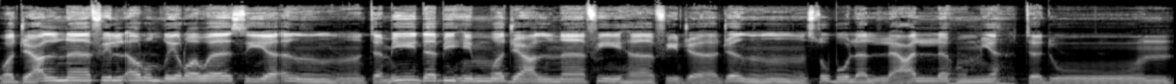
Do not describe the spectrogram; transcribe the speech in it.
وجعلنا في الأرض رواسي أن تميد بهم وجعلنا فيها فجاجا سبلا لعلهم يهتدون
